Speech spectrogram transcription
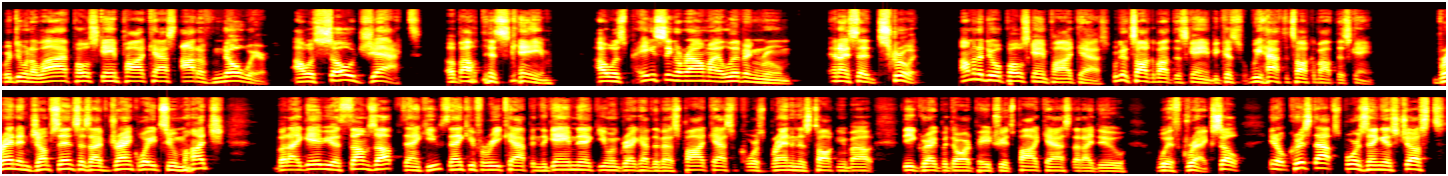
We're doing a live post game podcast out of nowhere. I was so jacked about this game I was pacing around my living room and I said, screw it. I'm going to do a post game podcast. We're going to talk about this game because we have to talk about this game. Brandon jumps in, says, I've drank way too much, but I gave you a thumbs up. Thank you. Thank you for recapping the game, Nick. You and Greg have the best podcast. Of course, Brandon is talking about the Greg Bedard Patriots podcast that I do with Greg. So, you know, Chris Kristaps Porzingis just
